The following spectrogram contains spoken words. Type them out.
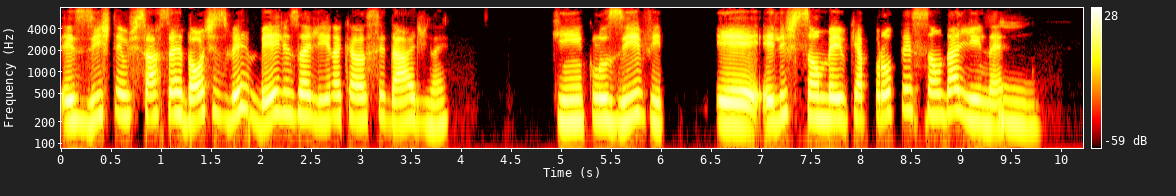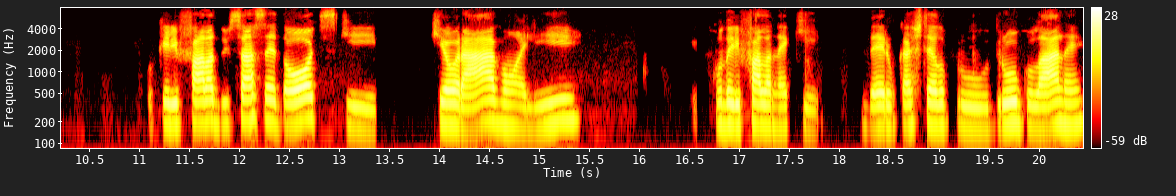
Existem os sacerdotes vermelhos ali naquela cidade, né? que inclusive é, eles são meio que a proteção dali, né? Sim. Porque ele fala dos sacerdotes que, que oravam ali. Quando ele fala, né, que deram um castelo pro Drogo lá, né?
